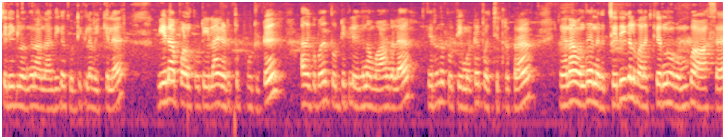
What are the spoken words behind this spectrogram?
செடிகள் வந்து நான் அதிக தொட்டிக்கெலாம் வைக்கல. வீணாக போன தொட்டியெல்லாம் எடுத்து போட்டுட்டு அதுக்கு பதில் தொட்டிகள் எதுவும் நான் வாங்கலை. இருந்த தொட்டியை மட்டும் இப்போ வச்சிட்ருக்குறேன். ஏன்னா வந்து எனக்கு செடிகள் வளர்க்கணும்னு ரொம்ப ஆசை.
